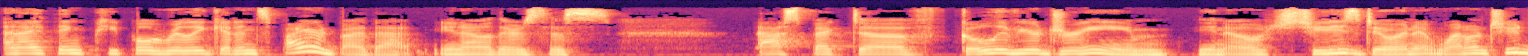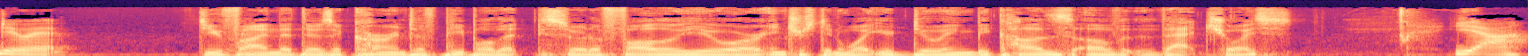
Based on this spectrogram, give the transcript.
And I think people really get inspired by that. You know, there's this aspect of go live your dream. You know, she's doing it. Why don't you do it? Do you find that there's a current of people that sort of follow you or are interested in what you're doing because of that choice? Yeah,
